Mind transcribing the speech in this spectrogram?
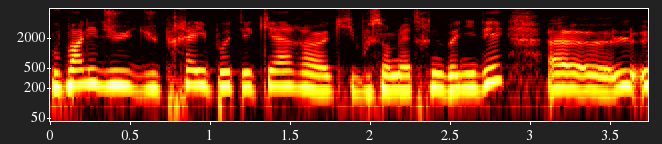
Vous parlez du, prêt hypothécaire euh, qui vous semble être une bonne idée. Euh,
